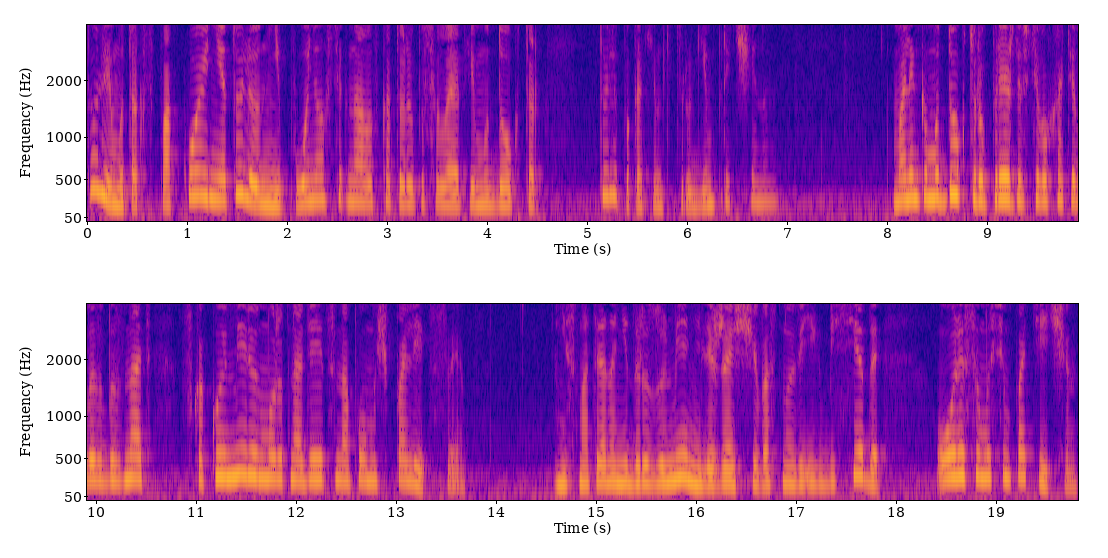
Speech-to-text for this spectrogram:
то ли ему так спокойнее, то ли он не понял сигналов, которые посылает ему доктор, то ли по каким-то другим причинам. Маленькому доктору прежде всего хотелось бы знать, в какой мере он может надеяться на помощь полиции. Несмотря на недоразумения, лежащие в основе их беседы, Олес ему симпатичен,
